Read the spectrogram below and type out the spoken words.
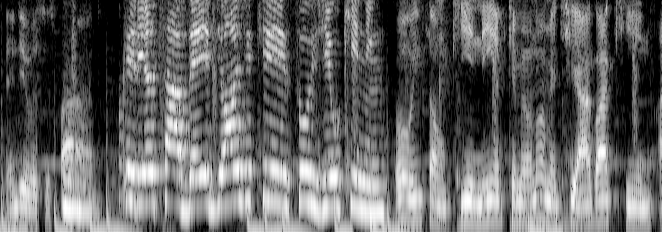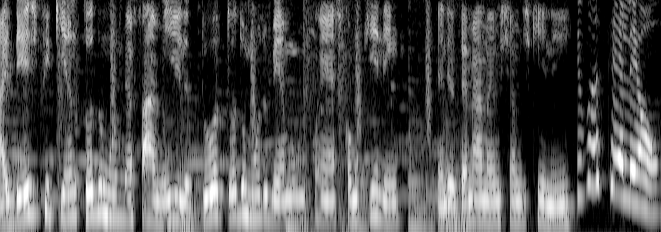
entendeu? Essas uhum. paradas. Eu queria saber de onde que surgiu o Quinim. Ou oh, então, Quinim é porque meu nome é Tiago Aquino. Aí desde pequeno todo mundo, minha família, todo, todo mundo mesmo me conhece como Quinim. Entendeu? Até minha mãe me chama de Quinim. E você, Leon?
